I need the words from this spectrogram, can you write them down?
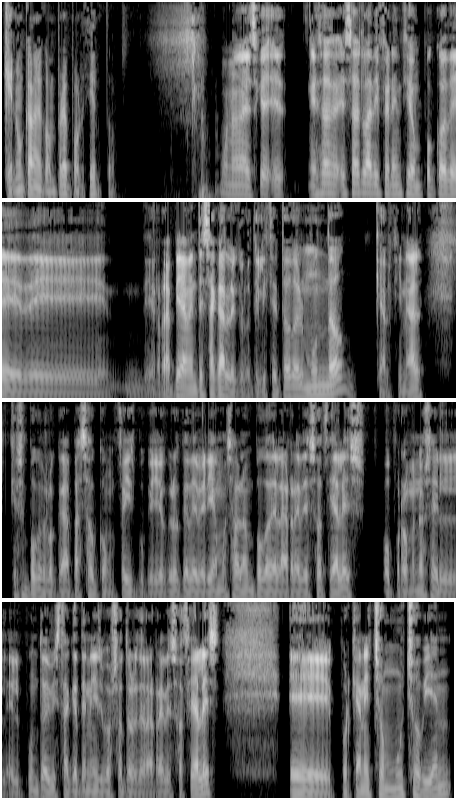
que nunca me compré, por cierto. Bueno, es que eh, esa, esa es la diferencia un poco de, de- de rápidamente sacarlo y que lo utilice todo el mundo, que al final, que es un poco lo que ha pasado con Facebook, y yo creo que deberíamos hablar un poco de las redes sociales, o por lo menos el, el punto de vista que tenéis vosotros de las redes sociales, eh, porque han hecho mucho bien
